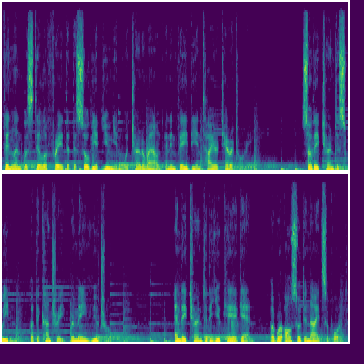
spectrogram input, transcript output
Finland was still afraid that the Soviet Union would turn around and invade the entire territory. So they turned to Sweden, but the country remained neutral. And they turned to the UK again, but were also denied support.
